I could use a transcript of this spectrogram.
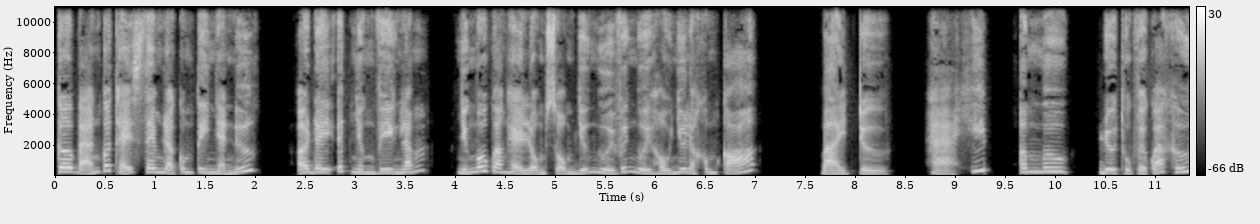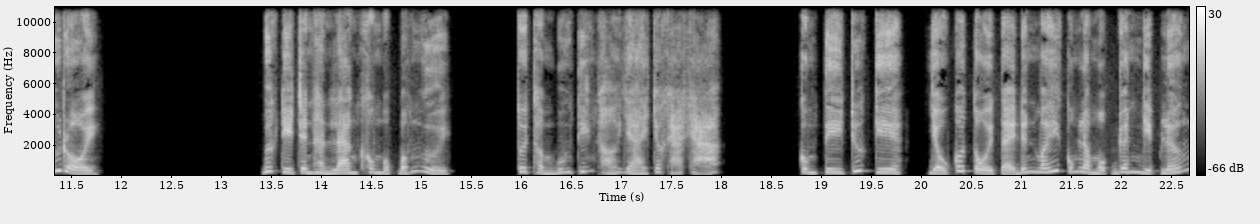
cơ bản có thể xem là công ty nhà nước. Ở đây ít nhân viên lắm, những mối quan hệ lộn xộn giữa người với người hầu như là không có. Bài trừ, hà hiếp, âm mưu đều thuộc về quá khứ rồi. Bước đi trên hành lang không một bóng người. Tôi thầm buông tiếng thở dài cho khả khả. Công ty trước kia, dẫu có tồi tệ đến mấy cũng là một doanh nghiệp lớn,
